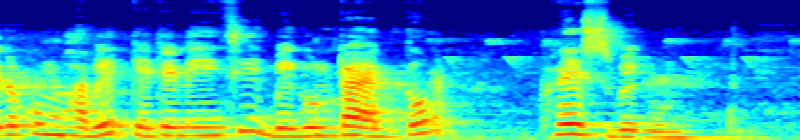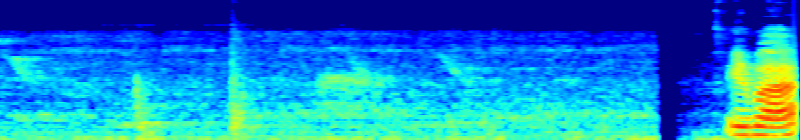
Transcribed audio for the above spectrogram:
এরকমভাবে কেটে নিয়েছি। বেগুনটা একদম ফ্রেশ বেগুন। এবার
